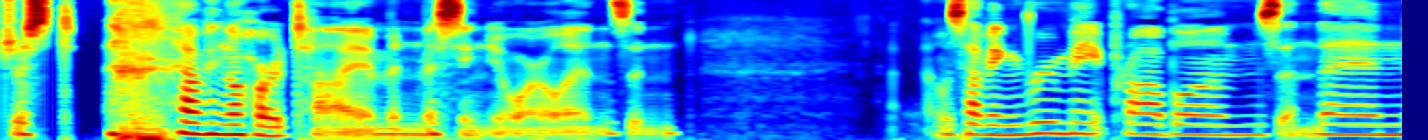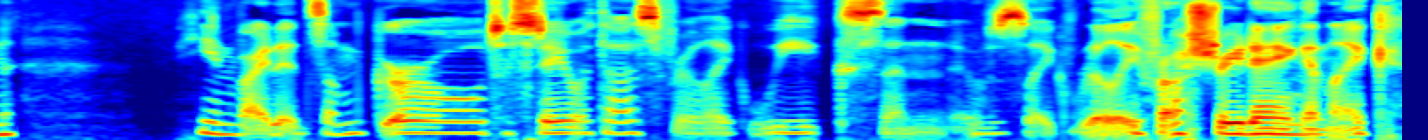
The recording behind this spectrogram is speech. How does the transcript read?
just having a hard time and missing New Orleans. And I was having roommate problems. And then he invited some girl to stay with us for like weeks. And it was like really frustrating. And like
